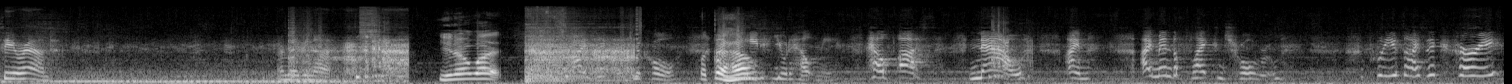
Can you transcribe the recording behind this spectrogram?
See you around. Or maybe not. You know what? Isaac, Nicole. What the I hell? need you to help me. Help us. Now. I'm I'm in the flight control room. Please, Isaac, hurry.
